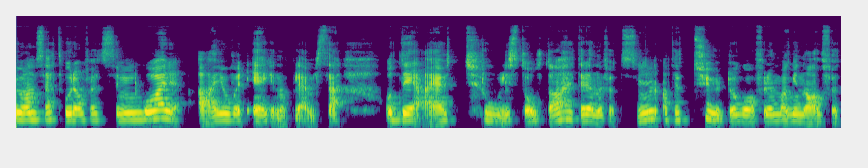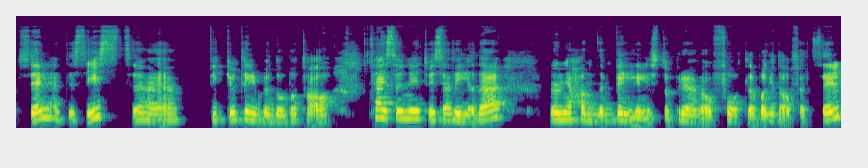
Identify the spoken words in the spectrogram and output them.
uansett hvordan fødselen går, er jo vår egen opplevelse. Og det er jeg utrolig stolt av etter denne fødselen. At jeg turte å gå for en vaginal fødsel etter sist. Jeg fikk jo tilbud om å ta keisernytt hvis jeg ville det, men jeg hadde veldig lyst til å prøve å få til en vaginal fødsel.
